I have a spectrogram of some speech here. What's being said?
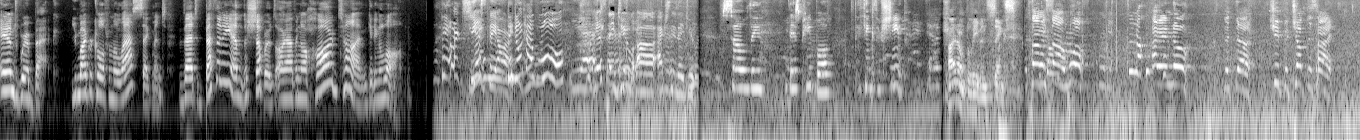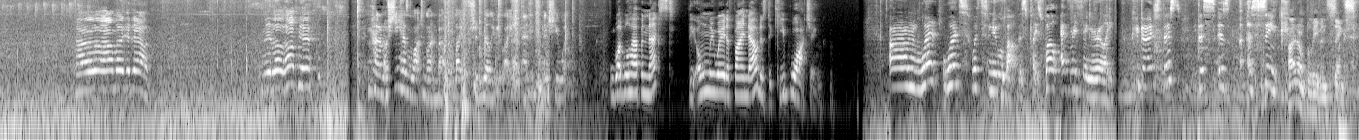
And we're back. You might recall from the last segment that Bethany and the shepherds are having a hard time getting along. They aren't sheep. Yes, they are. They don't have wool. Yes, they do. Uh, actually, they do. So the these people, they think they're sheep. I don't believe in sinks. I thought I saw a wolf. No. I didn't know that uh, sheep could jump this high. I don't know how I'm gonna get down. I need a little help here. I don't know. She has a lot to learn about what life should really be like, and and she will. What will happen next? The only way to find out is to keep watching. Um, what what's what's new about this place? Well, everything really. Okay, guys, this this is a sink. I don't believe in sinks.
